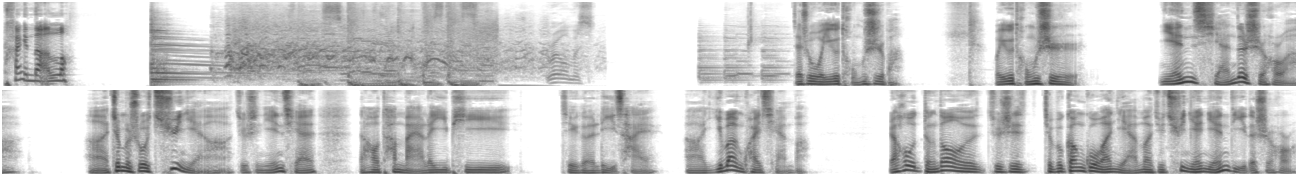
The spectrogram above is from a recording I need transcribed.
太难了。再说我一个同事吧，我一个同事年前的时候啊，啊这么说，去年啊，就是年前，然后他买了一批这个理财啊，一万块钱吧。然后等到就是这不刚过完年嘛，就去年年底的时候，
